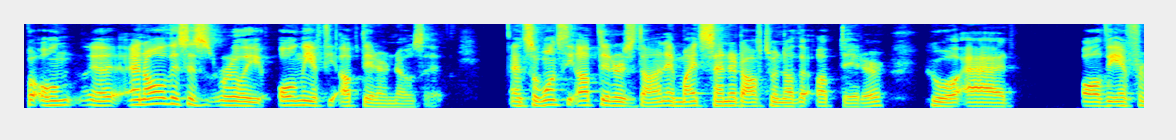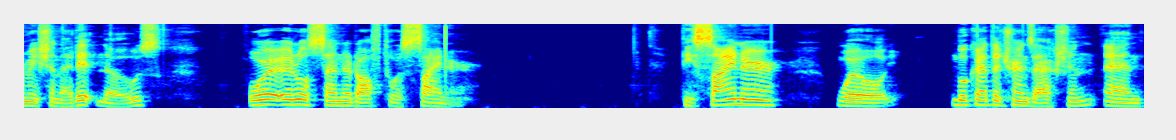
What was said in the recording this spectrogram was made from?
but only, uh, and all this is really only if the updater knows it. And so once the updater is done, it might send it off to another updater who will add all the information that it knows, or it'll send it off to a signer. The signer will look at the transaction and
